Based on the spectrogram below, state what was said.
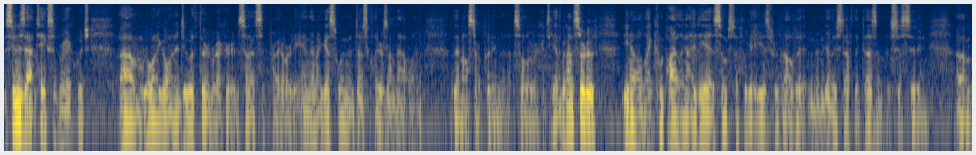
as soon as that takes a break, which um, we want to go in and do a third record, so that's the priority. And then I guess when the dust clears on that one, then I'll start putting the solo record together. But I'm sort of, you know, like compiling ideas. Some stuff will get used for Velvet, and then the other stuff that doesn't, that's just sitting. Um,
